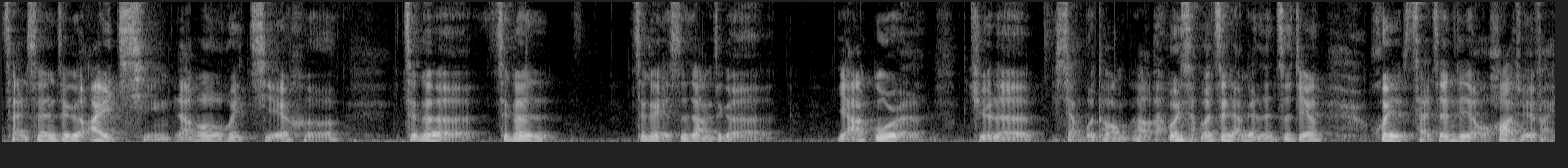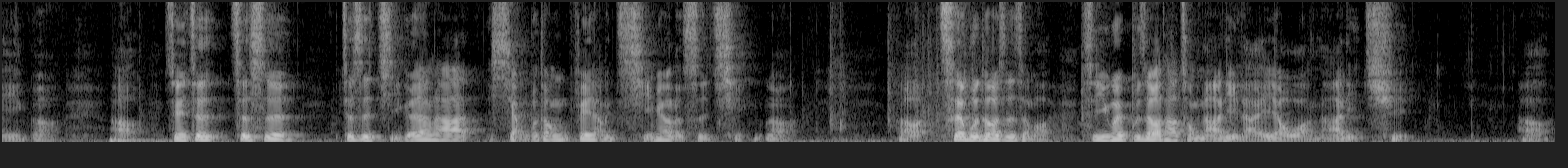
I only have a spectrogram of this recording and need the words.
产生这个爱情，然后会结合？这个这个这个也是让这个亚古尔觉得想不通啊，为什么这两个人之间会产生这种化学反应啊？好，所以这这是。这是几个让他想不通、非常奇妙的事情啊！好，测不透是什么？是因为不知道他从哪里来，要往哪里去。好，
